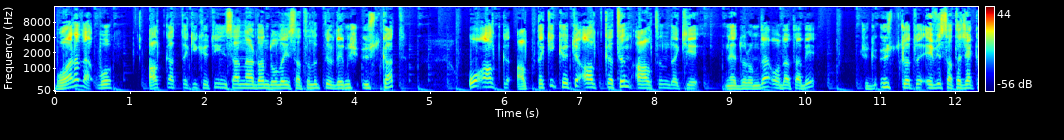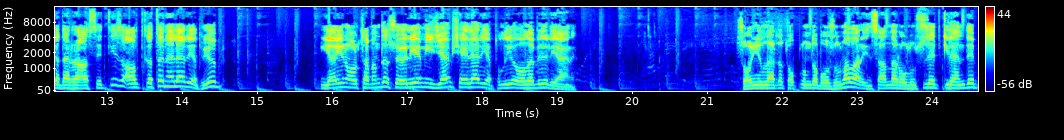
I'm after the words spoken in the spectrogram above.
Bu arada bu alt kattaki kötü insanlardan dolayı satılıktır demiş üst kat. O alt alttaki kötü alt katın altındaki ne durumda? O da tabii çünkü üst katı evi satacak kadar rahatsız ettiyse alt kata neler yapıyor? Yayın ortamında söyleyemeyeceğim şeyler yapılıyor olabilir yani. Son yıllarda toplumda bozulma var. İnsanlar olumsuz etkilendi.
